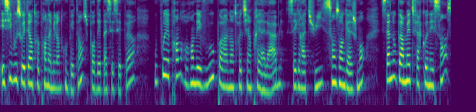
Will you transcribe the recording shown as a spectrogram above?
Et si vous souhaitez entreprendre un bilan de compétences pour dépasser ces peurs, vous pouvez prendre rendez-vous pour un entretien préalable. C'est gratuit, sans engagement. Ça nous permet de faire connaissance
